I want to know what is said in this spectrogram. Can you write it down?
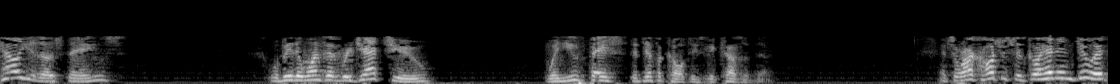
tell you those things will be the ones that reject you when you face the difficulties because of them. And so our culture says, go ahead and do it,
